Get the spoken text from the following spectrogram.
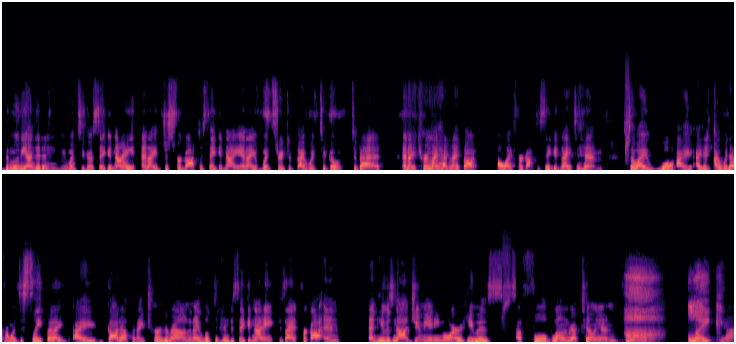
the movie ended and we went to go say goodnight. And I just forgot to say goodnight. And I went straight to I went to go to bed and I turned my head and I thought, oh, I forgot to say goodnight to him. So I woke, I, I didn't, I would never went to sleep, but I, I got up and I turned around and I looked at him to say goodnight because I had forgotten and he was not Jimmy anymore. He was a full blown reptilian. like, Yeah.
